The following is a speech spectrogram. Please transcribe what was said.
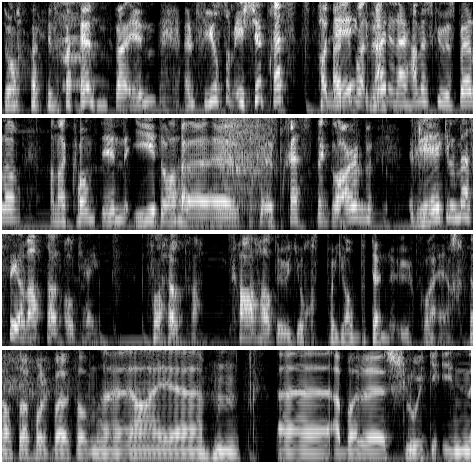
Da har henta inn en fyr som ikke er prest. Han er ikke prest. nei, nei, han er skuespiller. Han har kommet inn i da, uh, prestegarb regelmessig har vært sånn OK, få høre. Hva har du gjort på jobb denne uka her? Ja, så er folk bare sånn eh, Ja, nei hm, Jeg bare slo ikke inn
